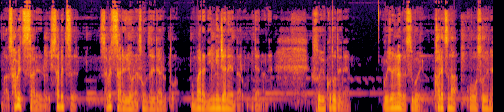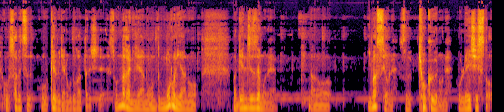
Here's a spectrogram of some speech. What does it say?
まあ差別される、被差別、差別されるような存在であると。お前ら人間じゃねえんだろ、みたいなね。そういうことでね、非常になんかすごい苛烈な、こう、そういうね、こう差別を受けるみたいなことがあったりして、その中にね、あの、本当もろにあの、まあ、現実でもね、あの、いますよね。そういう極右のね、レイシスト、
